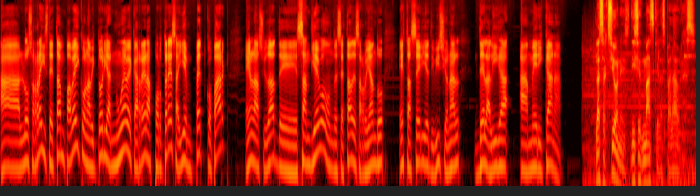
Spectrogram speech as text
a los Reyes de Tampa Bay con la victoria nueve carreras por tres ahí en Petco Park, en la ciudad de San Diego, donde se está desarrollando esta serie divisional de la Liga Americana. Las acciones dicen más que las palabras.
